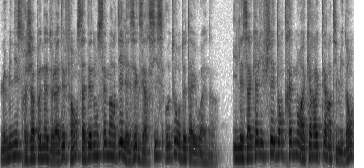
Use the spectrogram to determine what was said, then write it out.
Le ministre japonais de la Défense a dénoncé mardi les exercices autour de Taïwan. Il les a qualifiés d'entraînement à caractère intimidant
